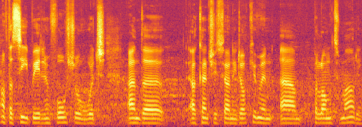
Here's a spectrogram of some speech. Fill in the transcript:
of the seabed and foreshore, which under our country's founding document um, belonged to Maori.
